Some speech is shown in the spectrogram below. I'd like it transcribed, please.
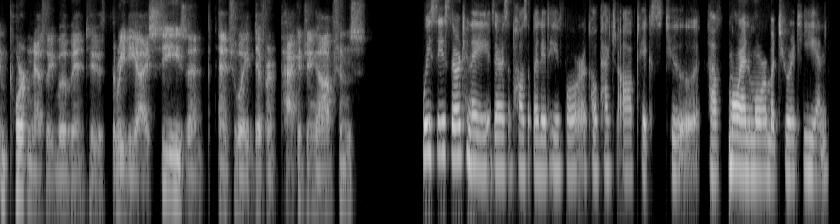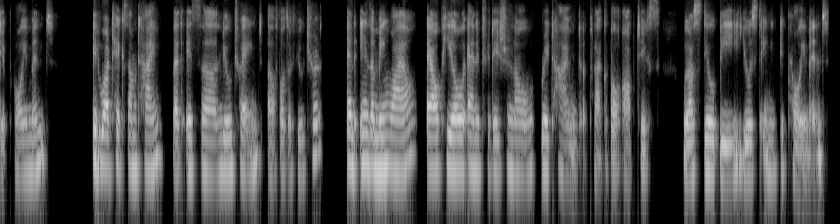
important as we move into 3D ICs and potentially different packaging options? We see certainly there's a possibility for co-packaged optics to have more and more maturity and deployment. It will take some time, but it's a new trend uh, for the future. And in the meanwhile, LPO and traditional retimed pluggable optics will still be used in deployment.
